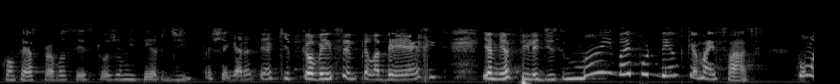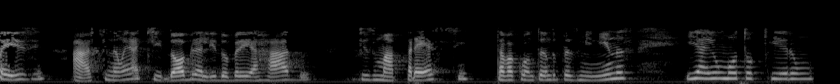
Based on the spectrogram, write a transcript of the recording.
Confesso para vocês que hoje eu me perdi para chegar até aqui, porque eu venho sempre pela BR e a minha filha disse: Mãe, vai por dentro que é mais fácil. Com o Waze, ah, acho que não é aqui, dobra ali, dobrei errado, fiz uma prece, estava contando para as meninas, e aí um motoqueiro, um,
